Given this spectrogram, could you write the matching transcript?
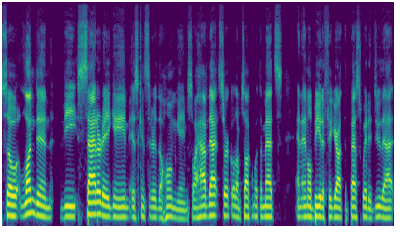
So London, the Saturday game is considered the home game. So I have that circled. I'm talking with the Mets and MLB to figure out the best way to do that.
